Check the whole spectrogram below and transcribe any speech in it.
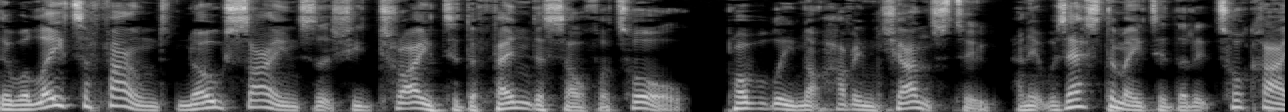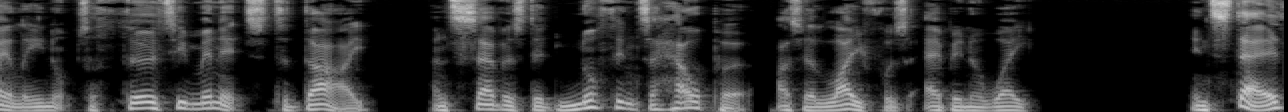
There were later found no signs that she'd tried to defend herself at all, probably not having chance to, and it was estimated that it took Eileen up to 30 minutes to die, and Severs did nothing to help her as her life was ebbing away. Instead,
